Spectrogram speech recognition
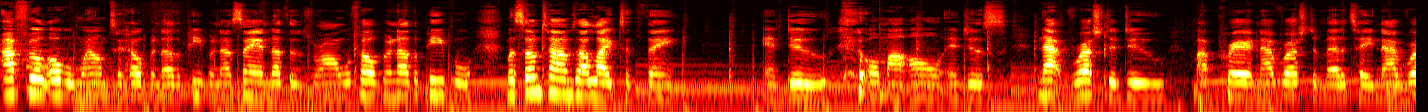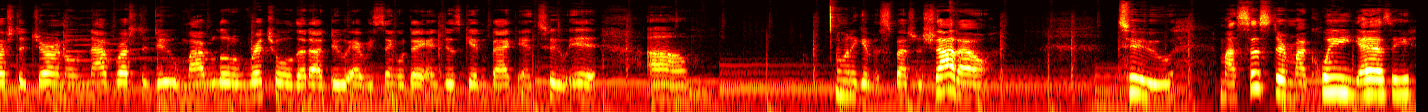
I feel overwhelmed to helping other people. Not saying nothing's wrong with helping other people, but sometimes I like to think and do on my own and just not rush to do my prayer, not rush to meditate, not rush to journal, not rush to do my little ritual that I do every single day and just getting back into it. Um, I want to give a special shout out to my sister, my queen Yazzie.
